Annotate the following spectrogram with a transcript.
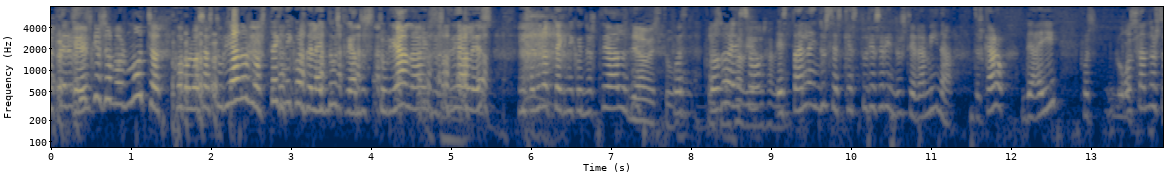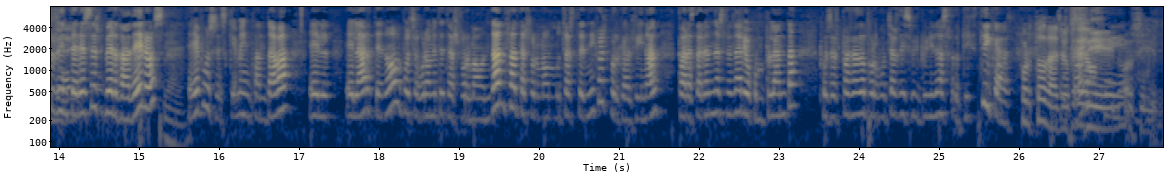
pero si es que somos muchos, como los asturianos, los técnicos de la industria asturiana, industriales, ingeniero técnico industrial. Ya ves tú. Pues, Pues todo no sabía, eso no sabía. está en la industria. Es que Asturias era industria, era mina. Entonces, claro, de ahí, pues luego están nuestros intereses verdaderos. Eh, pues es que me encantaba el, el arte, ¿no? Pues seguramente te has formado en danza, te has formado en muchas técnicas, porque al final, para estar en un escenario con planta, pues has pasado por muchas disciplinas artísticas. Por todas, yo creo. Sí, sí. no, sí.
